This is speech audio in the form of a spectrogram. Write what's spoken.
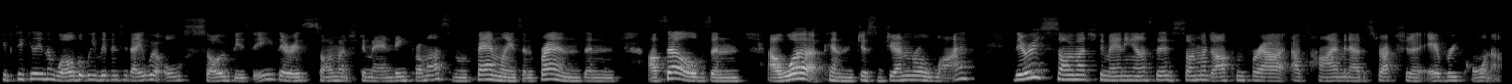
particularly in the world that we live in today. We're all so busy. There is so much demanding from us, from families and friends and ourselves and our work and just general life. There is so much demanding on us. There's so much asking for our, our time and our distraction at every corner.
